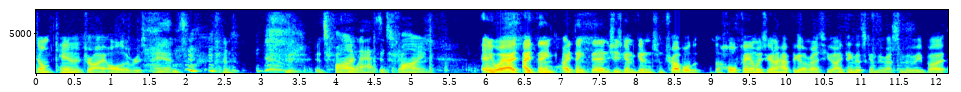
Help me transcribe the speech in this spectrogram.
dumped Canada Dry all over his pants. it's fine. Classic it's Josh. Anyway, I, I think I think then she's gonna get in some trouble. The, whole family's gonna have to go and rescue. I think that's gonna be the rest of the movie. But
